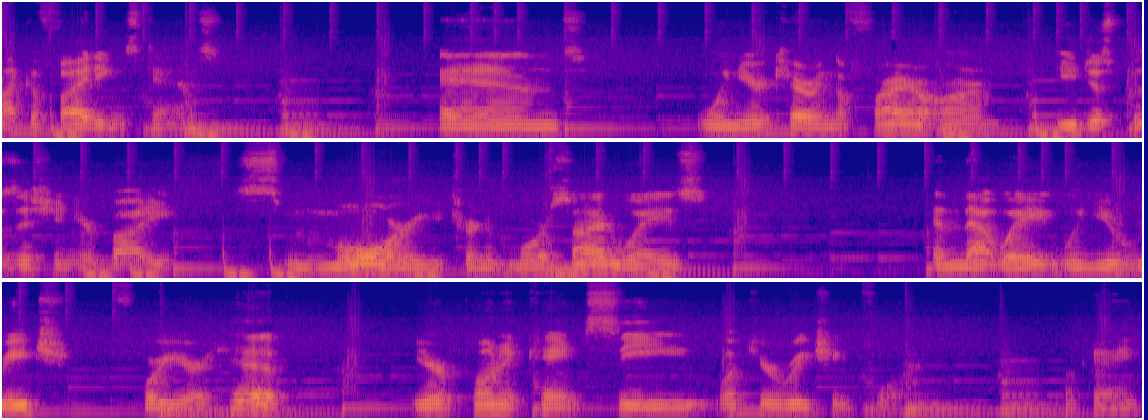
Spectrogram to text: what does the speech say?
like a fighting stance. And when you're carrying a firearm, you just position your body more, you turn it more sideways, and that way, when you reach for your hip, your opponent can't see what you're reaching for. Okay?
